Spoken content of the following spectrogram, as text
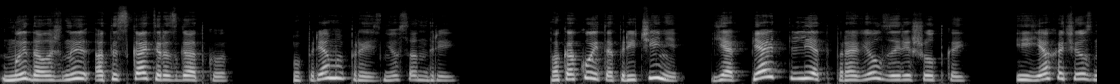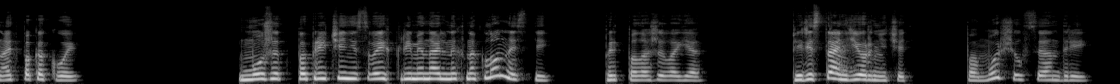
Мы должны отыскать разгадку, упрямо произнес Андрей. По какой-то причине я пять лет провел за решеткой, и я хочу знать, по какой. Может, по причине своих криминальных наклонностей? Предположила я. «Перестань ерничать!» – поморщился Андрей.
